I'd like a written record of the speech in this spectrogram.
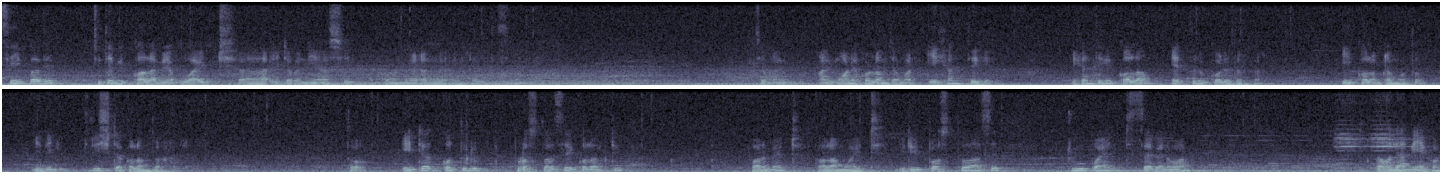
সেমভাবে যদি আমি কলামে হোয়াইট এটা আবার নিয়ে আসি এটা হইতেছে না। যেমন আমি মনে করলাম যে আমার এখান থেকে এখান থেকে কলাম এতটুকু করে দরকার। এই কলামটার মতো, এদিকে ত্রিশটা কলম দরকার। তো এটা কতটুকু প্রস্ত আছে এই কলমটি? Format column width. এটির প্রস্ত আছে টু পয়েন্ট সেভেন ওয়ান। তাহলে আমি এখন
